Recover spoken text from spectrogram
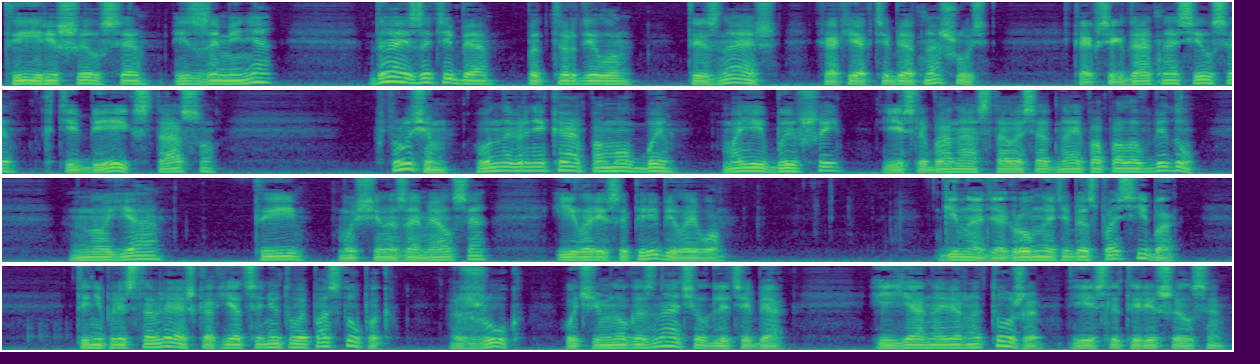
Ты решился из-за меня? Да, из-за тебя, подтвердил он. Ты знаешь, как я к тебе отношусь. Как всегда относился к тебе и к Стасу. Впрочем, он наверняка помог бы моей бывшей, если бы она осталась одна и попала в беду. Но я... Ты... Мужчина замялся, и Лариса перебила его. «Геннадий, огромное тебе спасибо. Ты не представляешь, как я ценю твой поступок. Жук очень много значил для тебя, и я, наверное, тоже, если ты решился.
